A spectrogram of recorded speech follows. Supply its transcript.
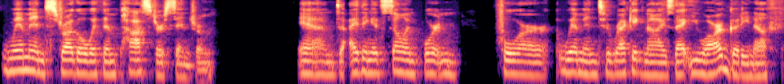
Women struggle with imposter syndrome. And I think it's so important for women to recognize that you are good enough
